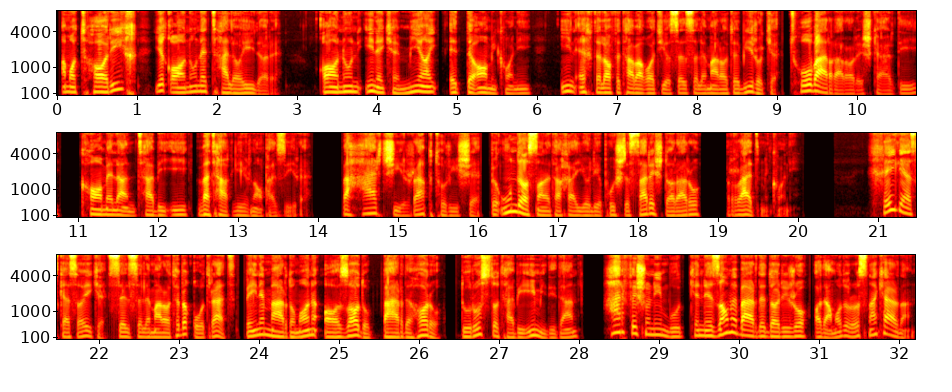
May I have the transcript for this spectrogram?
اما تاریخ یه قانون طلایی داره. قانون اینه که میای ادعا می‌کنی این اختلاف طبقاتی و سلسله مراتبی رو که تو برقرارش کردی کاملا طبیعی و تغییر ناپذیره و هرچی ربط و ریشه به اون داستان تخیلی پشت سرش داره رو رد می‌کنی. خیلی از کسایی که سلسله مراتب قدرت بین مردمان آزاد و برده ها رو درست و طبیعی می‌دیدن حرفشون این بود که نظام بردهداری رو آدما درست نکردن.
